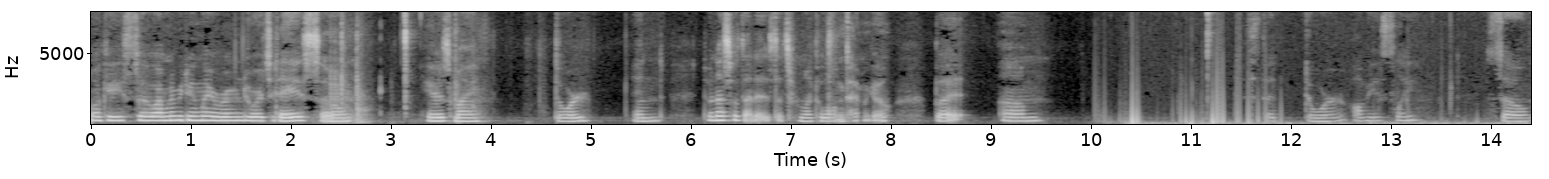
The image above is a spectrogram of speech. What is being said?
okay, so I'm gonna be doing my room door today, so here's my door, and don't ask what that is, that's from like a long time ago, but, um, it's the door, obviously, so,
